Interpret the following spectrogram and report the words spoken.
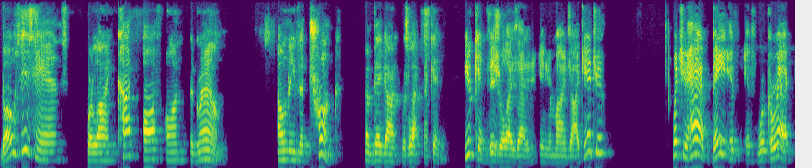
both his hands, were lying cut off on the ground. Only the trunk of Dagon was left. Now, can you can visualize that in, in your mind's eye, can't you? What you have, if if we're correct,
